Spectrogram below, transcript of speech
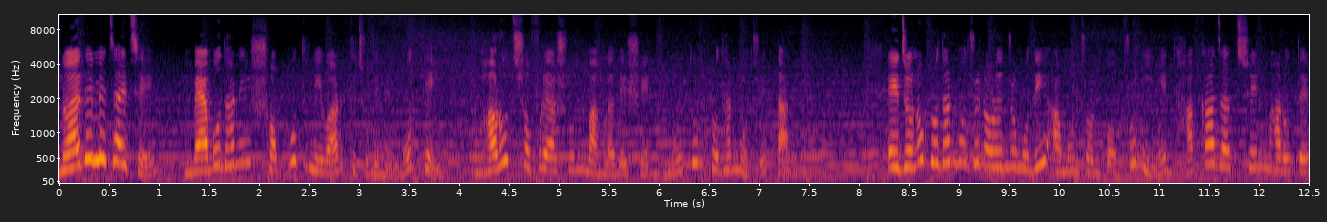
নয়াদিল্লি চাইছে ব্যবধানে শপথ নেওয়ার কিছুদিনের মধ্যেই ভারত সফরে আসুন বাংলাদেশের নতুন প্রধানমন্ত্রী তারেক। এই জন্য প্রধানমন্ত্রী নরেন্দ্র মোদী আমন্ত্রণ পত্র নিয়ে ঢাকা যাচ্ছেন ভারতের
